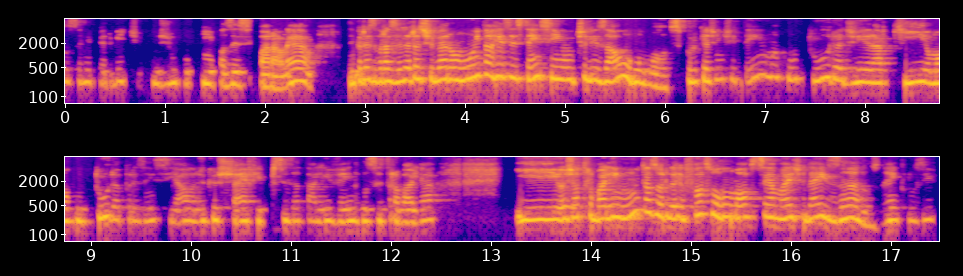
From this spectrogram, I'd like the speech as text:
você me permite fugir um pouquinho fazer esse paralelo, as empresas brasileiras tiveram muita resistência em utilizar o home office, porque a gente tem uma cultura de hierarquia, uma cultura presencial, de que o chefe precisa estar ali vendo você trabalhar. E eu já trabalhei em muitas organizações, eu faço home office há mais de 10 anos, né? inclusive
